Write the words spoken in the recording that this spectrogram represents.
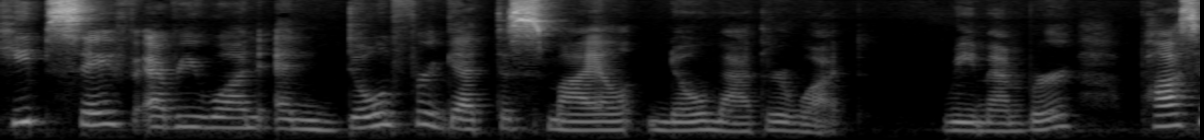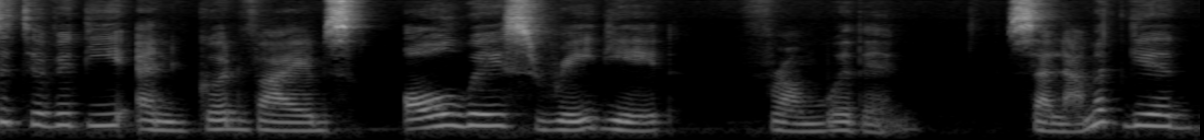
Keep safe, everyone, and don't forget to smile no matter what. Remember, positivity and good vibes always radiate from within. Salamat, Gid!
